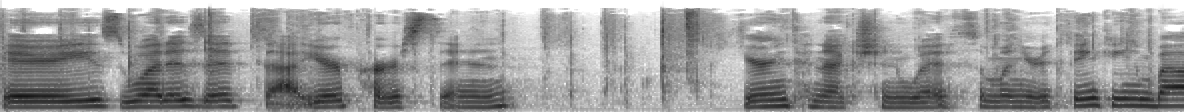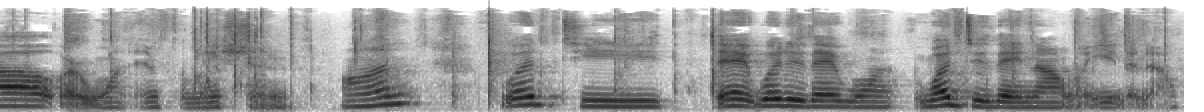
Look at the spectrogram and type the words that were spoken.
Aries, what is it that your person you're in connection with, someone you're thinking about or want information on, what do they what do they want what do they not want you to know?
